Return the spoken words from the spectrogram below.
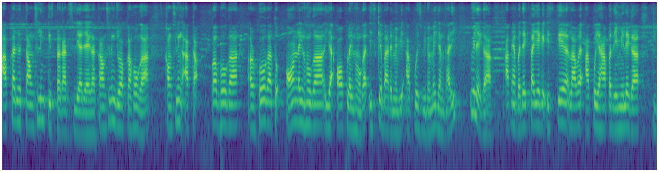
आपका जो है काउंसलिंग किस प्रकार से लिया जाएगा? काउंसलिंग जो आपका होगा काउंसलिंग आपका कब होगा और होगा तो ऑनलाइन होगा या ऑफलाइन होगा, इसके बारे में भी आपको इस वीडियो में जानकारी मिलेगा। आप यहाँ पर देख पाइएगा इसके अलावा आपको यहाँ पर ये मिलेगा कि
